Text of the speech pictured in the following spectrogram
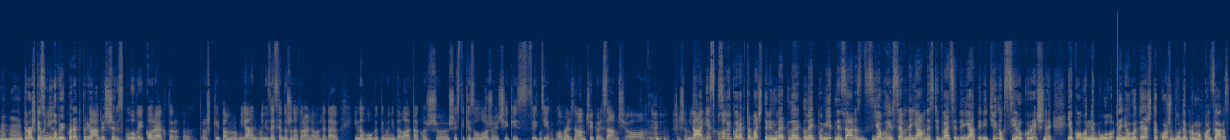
Мгм, Трошки мені- скуловий коректор, я тобі ще. скуловий коректор, е, трошки там рум'ян. Мені здається, я дуже натурально виглядаю. І на губи ти мені дала також е, щось таке зволожуюче, якийсь з відтінком. Бальзамчик. Бальзамчик. Так, і скуловий коректор, бачите, він ледь, ледь, ледь помітний. Зараз з'явився в наявності 29-й відтінок, сіро-коричневий, якого не було. На нього теж також буде промокод зараз.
